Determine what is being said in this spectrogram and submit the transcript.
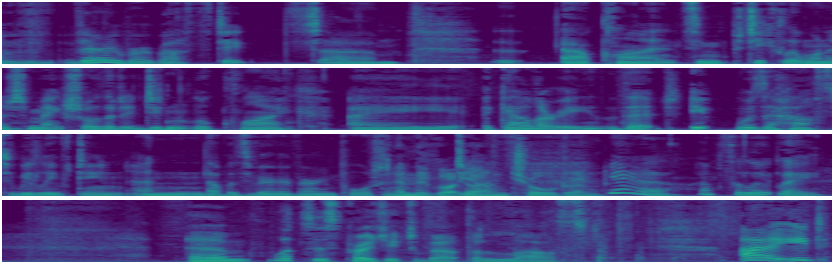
very robust. It, um, our clients in particular wanted to make sure that it didn't look like a, a, gallery, that it was a house to be lived in, and that was very, very important. And they've got young us. children. Yeah, absolutely. Um, what's this project about? The last. Uh, it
